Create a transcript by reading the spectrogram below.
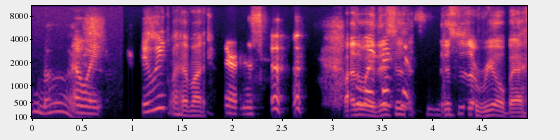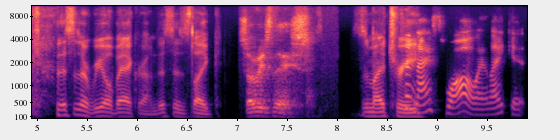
Oh, nice. Oh wait, do we? I have my. There it is. By the Oh, way, wait, I this is this is a real back. This is a real background. This is like So is this. this is my It's a tree. nice wall. I like it.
